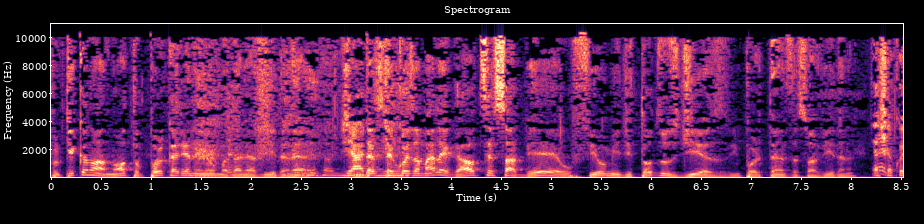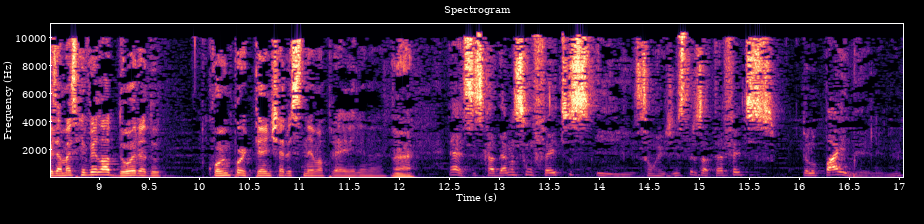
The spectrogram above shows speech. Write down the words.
por que, que eu não anoto porcaria nenhuma da minha vida, né? Não deve ter coisa mais legal de você saber o filme de todos os dias importantes da sua vida, né? Acho que a coisa mais reveladora do quão importante era o cinema pra ele, né? É. É, esses cadernos são feitos e são registros até feitos pelo pai dele, né?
